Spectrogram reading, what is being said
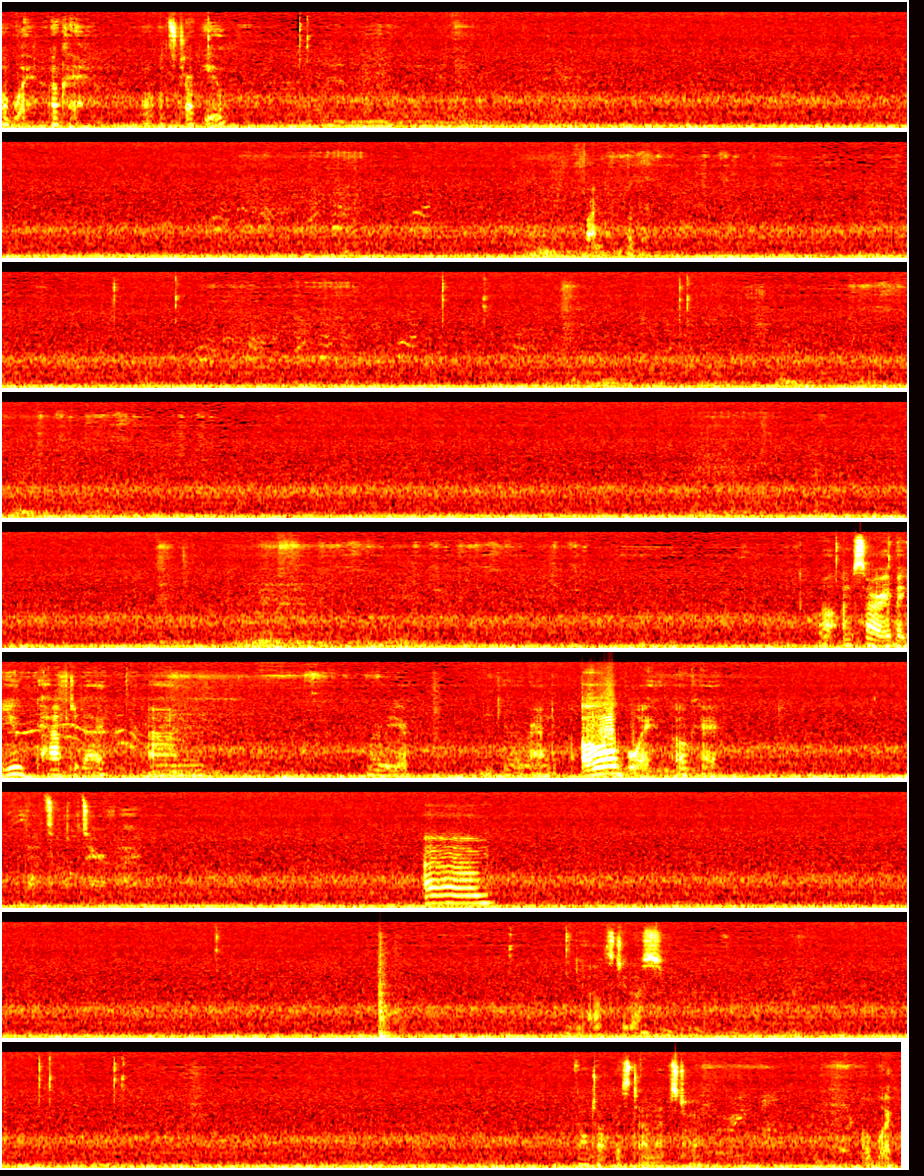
Oh boy, okay. Well, let's drop you. Fine, okay. Well, I'm sorry, but you have to die. Um, what do we do? Give a random. Oh boy. Okay. That's a little terrifying. Um. Yeah, let's do this. I'll drop this down next turn. Oh boy.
